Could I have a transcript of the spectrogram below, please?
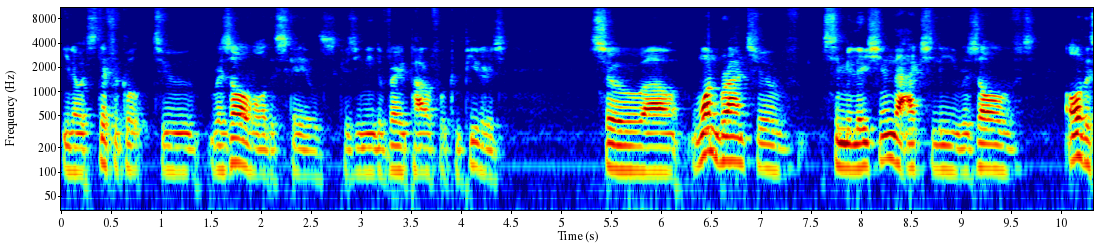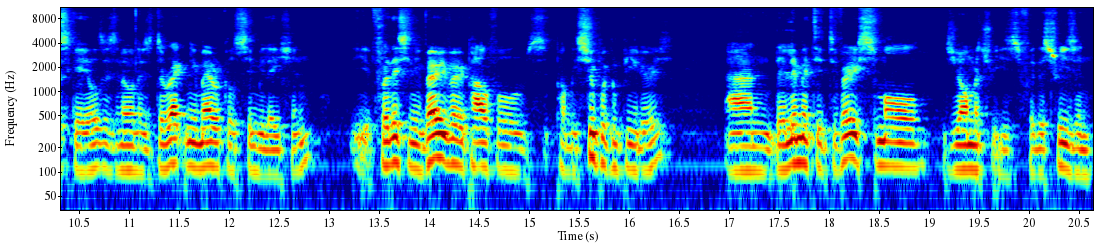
you know, it's difficult to resolve all the scales because you need a very powerful computers. So uh, one branch of simulation that actually resolves all the scales is known as direct numerical simulation. For this, you need very, very powerful, probably supercomputers, and they're limited to very small geometries for this reason.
